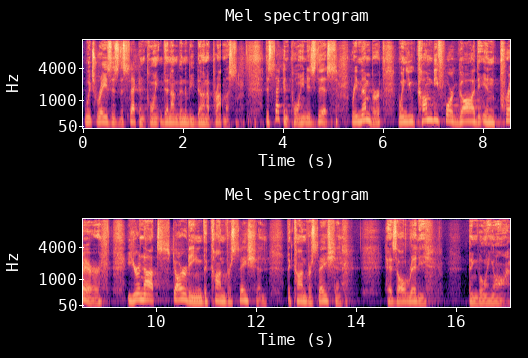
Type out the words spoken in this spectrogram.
which raises the second point. Then I'm going to be done, I promise. The second point is this remember, when you come before God in prayer, you're not starting the conversation, the conversation has already been going on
